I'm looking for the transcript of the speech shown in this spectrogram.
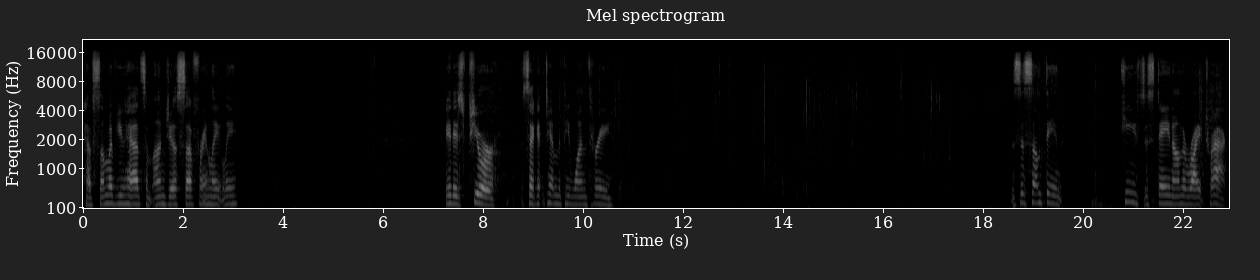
Have some of you had some unjust suffering lately? It is pure. 2 Timothy 1 3. This is something keys to staying on the right track.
